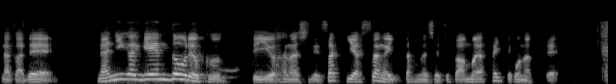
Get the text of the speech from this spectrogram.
中で、何が原動力っていう話で、さっきやっさんが言った話はちょっとあんまり入ってこなくて。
